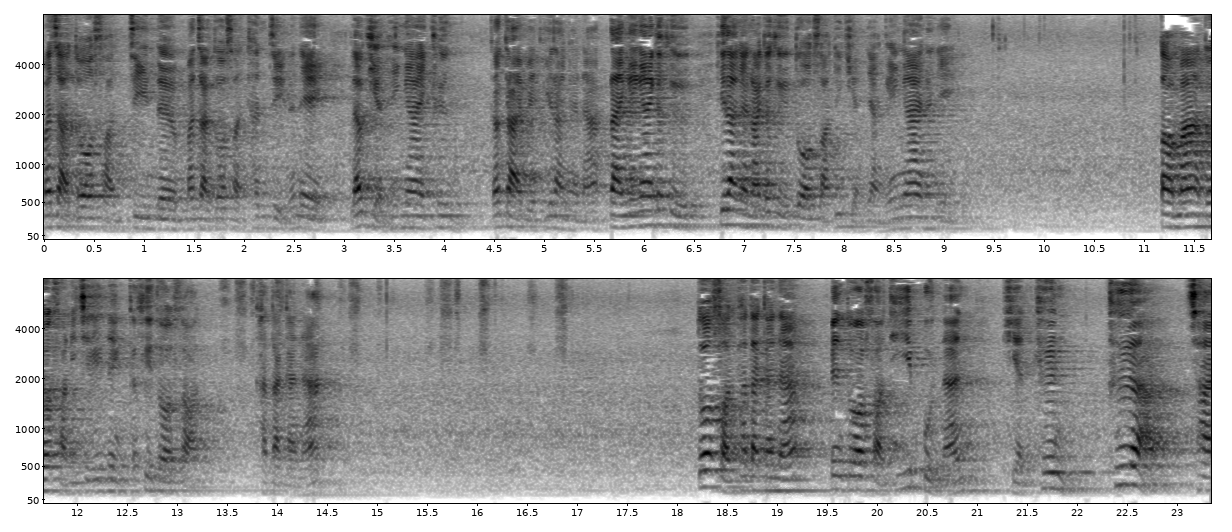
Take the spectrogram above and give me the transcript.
มาจากตัวอักษรจีนเดิม มาจากตัวอักษรคันจินั่นเอง แล้วเขียนให้ง่ายขึ้น ก็กลายเป็นฮิรางานะแปลง่าย ๆ ก็คือฮิรางานะก็คือตัวอักษรที่เขียนอย่างง่าย ๆ นั่นเอง ต่อมาตัวอักษรอีกชนิดหนึ่งก็คือตัวอักษรคาตากานะ ตัวอักษรคาตาคานะ เป็นตัวอักษรที่ญี่ปุ่นนั้นเขียนขึ้น เพื่อใช้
